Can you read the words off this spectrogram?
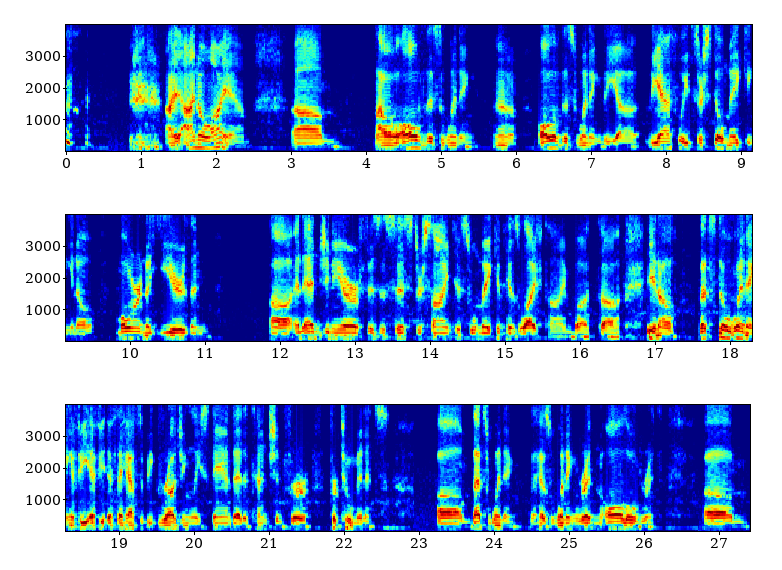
I I know I am. Um, all, all of this winning, uh, all of this winning. The uh, the athletes are still making you know more in a year than uh, an engineer, physicist, or scientist will make in his lifetime. But uh, you know that's still winning if he if he, if they have to begrudgingly stand at attention for for two minutes. Um, that's winning. That has winning written all over it. Um,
